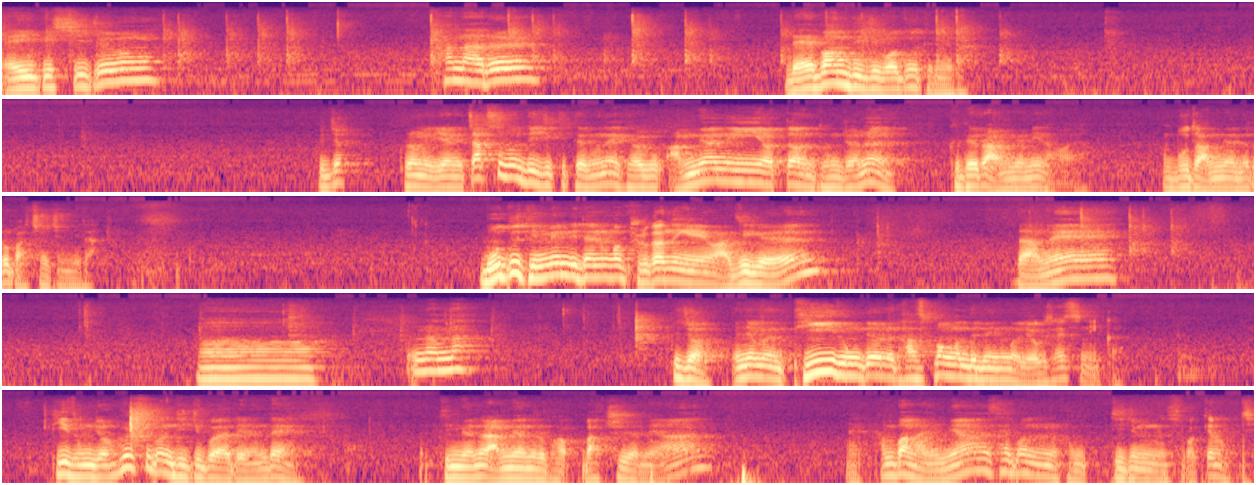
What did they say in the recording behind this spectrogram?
A, B, C 중 하나를 네 번 뒤집어도 됩니다. 그죠? 그러면 얘는 짝수분 뒤집기 때문에 결국 앞면이었던 동전은 그대로 앞면이 나와요. 모두 앞면으로 맞춰집니다. 모두 뒷면이 되는 건 불가능해요 아직은 그 다음에 어... 끝났나? 그죠? 왜냐면 D 동전을 다섯 번 건드리는 걸 여기서 했으니까 D 동전 홀수번 뒤집어야 되는데 뒷면을 앞면으로 맞추려면 네, 한번 아니면 세번 뒤집는 수밖에 없지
